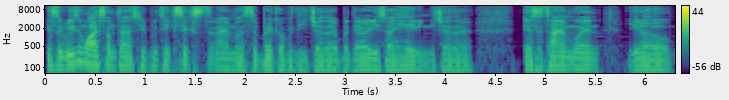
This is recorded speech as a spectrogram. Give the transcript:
It's the reason why sometimes people take six to nine months to break up with each other, but they already start hating each other. It's a time when you know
